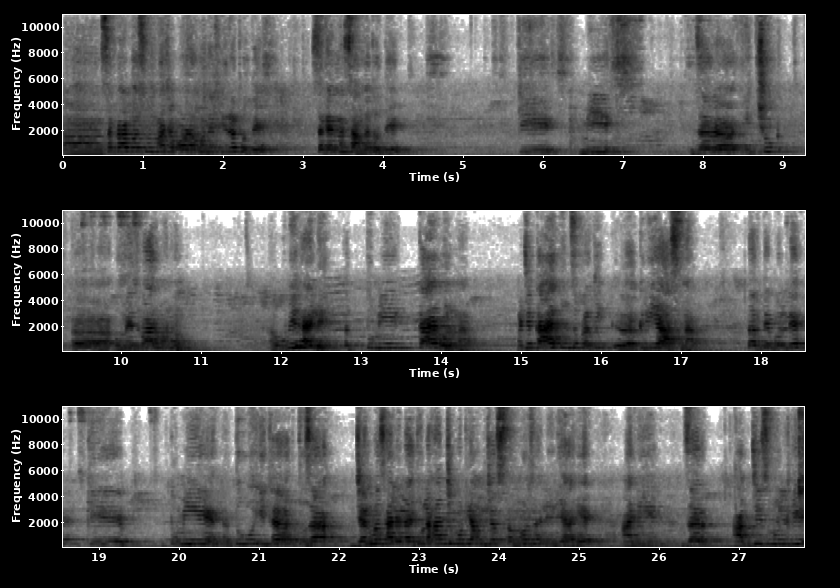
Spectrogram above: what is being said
अं, सकाळपासून माझ्या वॉर्डामध्ये फिरत होते. सगळ्यांना सांगत होते की मी जर अं, इच्छुक अं, उमेदवार म्हणून अं, उभी राहिले तर तुम्ही काय बोलणार? म्हणजे काय तुमचं प्रतिक्रिया असणार? तर ते बोलले की तुम्ही तू इथं तुझा जन्म झालेला आहे. तू लहानची मोठी आमच्यासमोर झालेली आहे आणि जर आमचीच मुलगी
